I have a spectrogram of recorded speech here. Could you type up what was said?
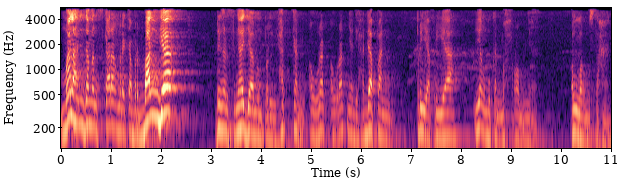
Malah di zaman sekarang mereka berbangga dengan sengaja memperlihatkan aurat-auratnya di hadapan pria-pria yang bukan mahramnya. Allah musta'an.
